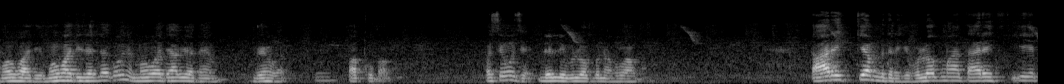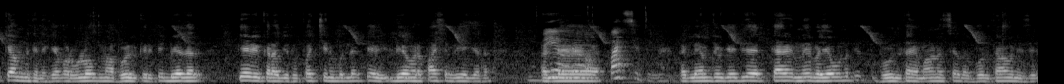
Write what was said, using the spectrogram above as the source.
મહુવાથી મહુવાથી એટલે કહું ને મહુવાથી આવ્યા હતા એમ વ્યવહાર પાકું પાકું. પછી શું છે ડેલી બ્લોક બનાવવા તારીખ કેમ નથી નાખી વ્લોગમાં તારીખ એ કેમ નથી નાખી એકવાર વ્લોગમાં ભૂલ કરી હતી. બે હજાર તેવી કરાવ્યું હતું. પચીસને બદલે તેવી. બે વર્ષ પાછળ રહી ગયા હતા. એટલે એટલે એમ થયું કે ત્યારે નહીં ભાઈ એવું નથી. ભૂલ થાય માણસ છે તો ભૂલ થવાની છે.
